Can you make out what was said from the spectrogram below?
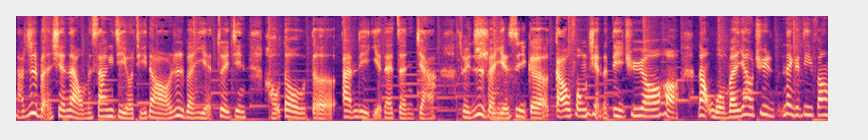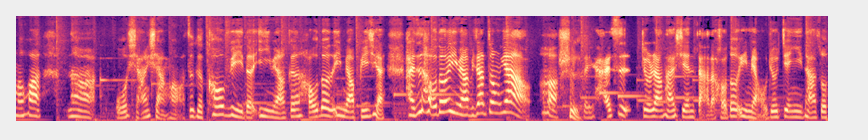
那日本现在我们上一集有提到，日本也最近猴痘的案例也在增加，所以日本也是一个高风险的地区哦，哈。那我们要去那个地方的话，那。我想想哦，这个 COVID 的疫苗跟猴痘的疫苗比起来，还是猴痘疫苗比较重要哈。是，所以还是就让他先打了猴痘疫苗。我就建议他说，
